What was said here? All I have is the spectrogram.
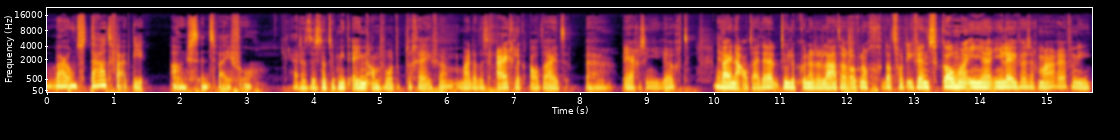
waar ontstaat vaak die angst en twijfel. Ja, dat is natuurlijk niet één antwoord op te geven. Maar dat is eigenlijk altijd eh, ergens in je jeugd. Ja. Bijna altijd. Hè. Natuurlijk kunnen er later ook nog dat soort events komen in je, in je leven, zeg maar. Hè. Van die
